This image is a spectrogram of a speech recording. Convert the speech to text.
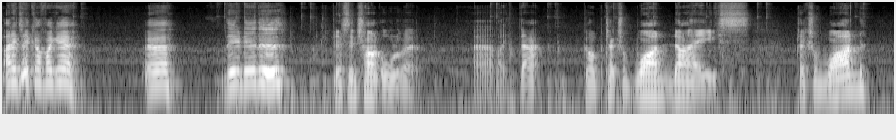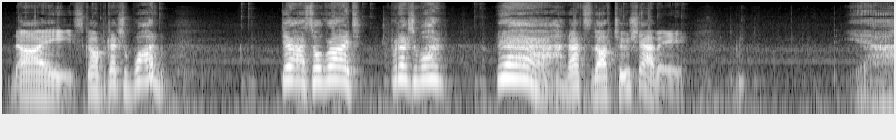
I need to take off my gear. Uh, do do do. Let's enchant all of it. Uh, like that. Go on, protection one. Nice. Protection one. Nice. Go on, protection one. Yeah, it's alright. Protection one. Yeah, that's not too shabby. Yeah.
